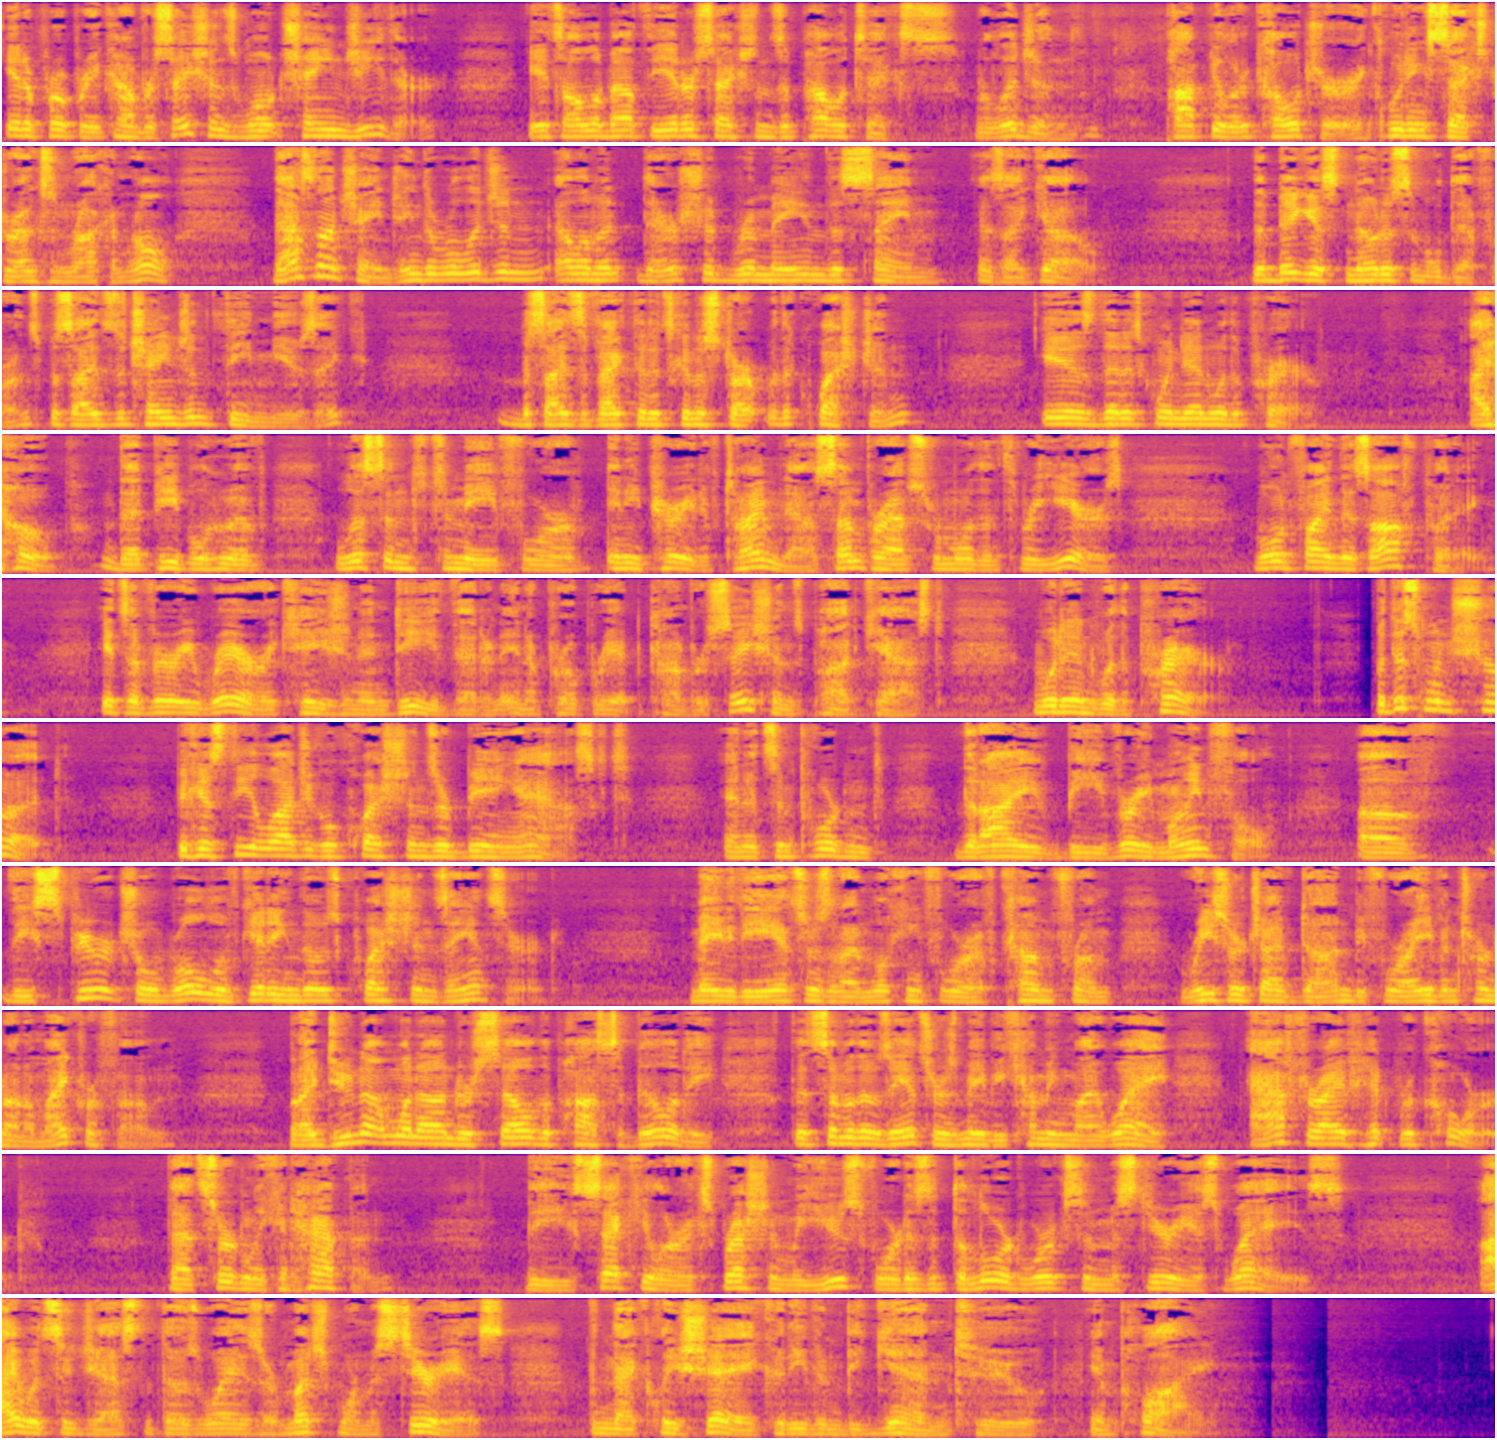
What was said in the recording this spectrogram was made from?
Inappropriate conversations won't change either. It's all about the intersections of politics, religion, popular culture, including sex, drugs, and rock and roll. That's not changing. The religion element there should remain the same as I go. The biggest noticeable difference, besides the change in theme music, besides the fact that it's going to start with a question, is that it's going to end with a prayer. I hope that people who have listened to me for any period of time now, some perhaps for more than three years, won't find this off putting. It's a very rare occasion indeed that an inappropriate conversations podcast would end with a prayer. But this one should, because theological questions are being asked, and it's important that I be very mindful of the spiritual role of getting those questions answered. Maybe the answers that I'm looking for have come from research I've done before I even turned on a microphone. But I do not want to undersell the possibility that some of those answers may be coming my way after I've hit record. That certainly can happen. The secular expression we use for it is that the Lord works in mysterious ways. I would suggest that those ways are much more mysterious than that cliche could even begin to imply.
